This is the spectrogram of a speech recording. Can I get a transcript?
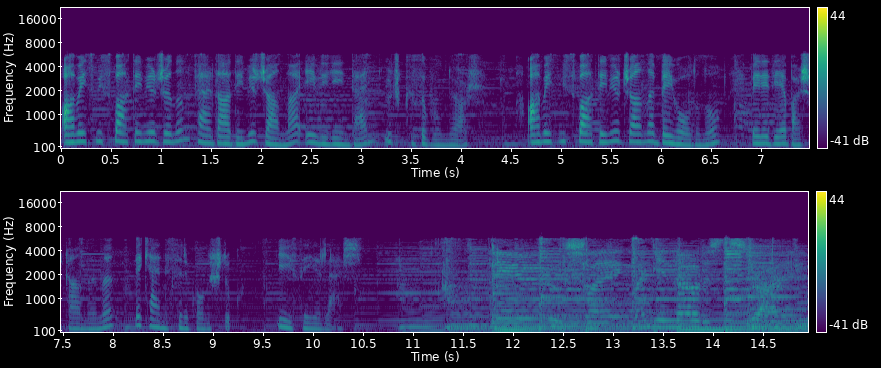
Ahmet Misbah Demircan'ın Ferda Demircan'la evliliğinden 3 kızı bulunuyor. Ahmet Misbah Demircan'la Beyoğlu'nu, belediye başkanlığını ve kendisini konuştuk. İyi seyirler. You swing when you notice the stripes,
